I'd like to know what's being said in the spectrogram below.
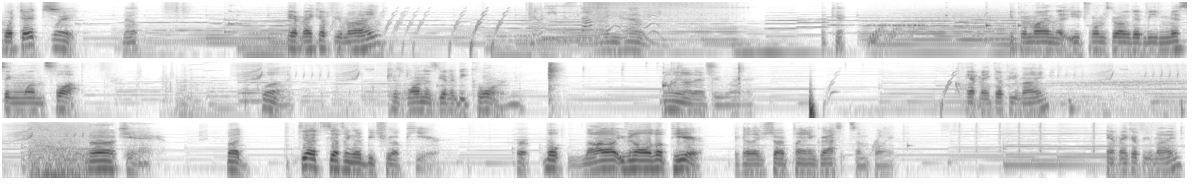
What it? Wait. No. Can't make up your mind? No need to stop Now you have- Thanks. Okay. Keep in mind that each one's going to be missing one slot. What? Because one is going to be corn. Probably not everywhere. Can't make up your mind? Okay. But that's definitely going to be true up here. Or, well, not even all of up here. Because I just started planting grass at some point. Can't make up your mind?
